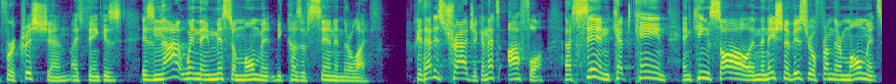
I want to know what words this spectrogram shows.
for a Christian, I think, is, is not when they miss a moment because of sin in their life. Okay, that is tragic and that's awful. A sin kept Cain and King Saul and the nation of Israel from their moments.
